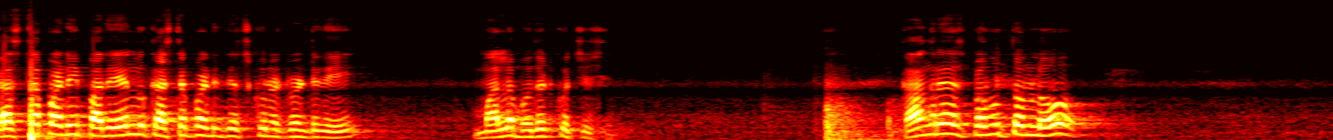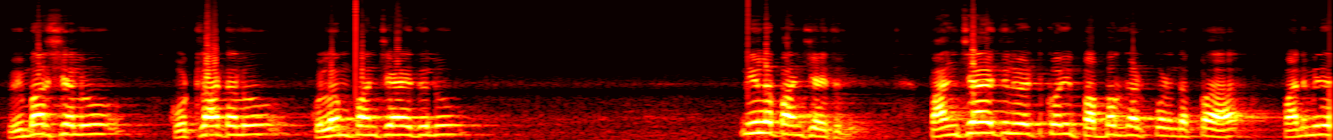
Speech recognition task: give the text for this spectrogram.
కష్టపడి పదేళ్ళు కష్టపడి తెచ్చుకున్నటువంటిది మళ్ళీ మొదటికి వచ్చేసింది కాంగ్రెస్ ప్రభుత్వంలో విమర్శలు కొట్లాటలు కులం పంచాయతీలు నీళ్ళ పంచాయతీలు. పంచాయతీలు పెట్టుకొని పబ్బం కట్టుకోవడం తప్ప పని మీద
